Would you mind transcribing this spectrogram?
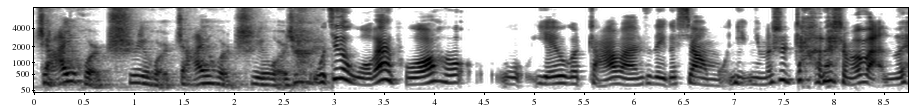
炸一会儿吃一会儿，炸一会儿吃一会儿，就是我记得我外婆和我也有个炸丸子的一个项目，你你们是炸的什么丸子呀？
